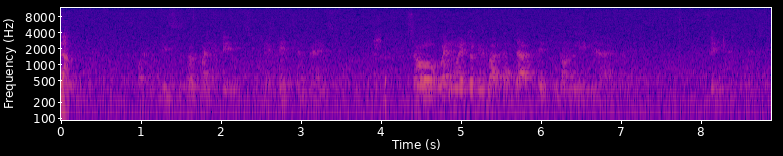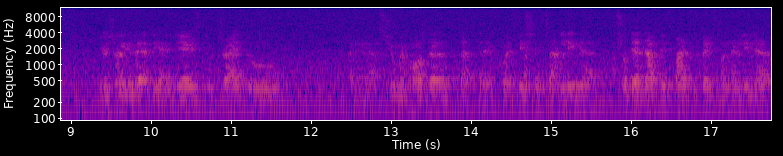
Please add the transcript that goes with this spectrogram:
Yeah. this is not my field, Sure. So when we're talking about adaptive nonlinear filters, usually the, the idea is to try to uh, assume a model that the coefficients are linear, so the adaptive part is based on a linear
